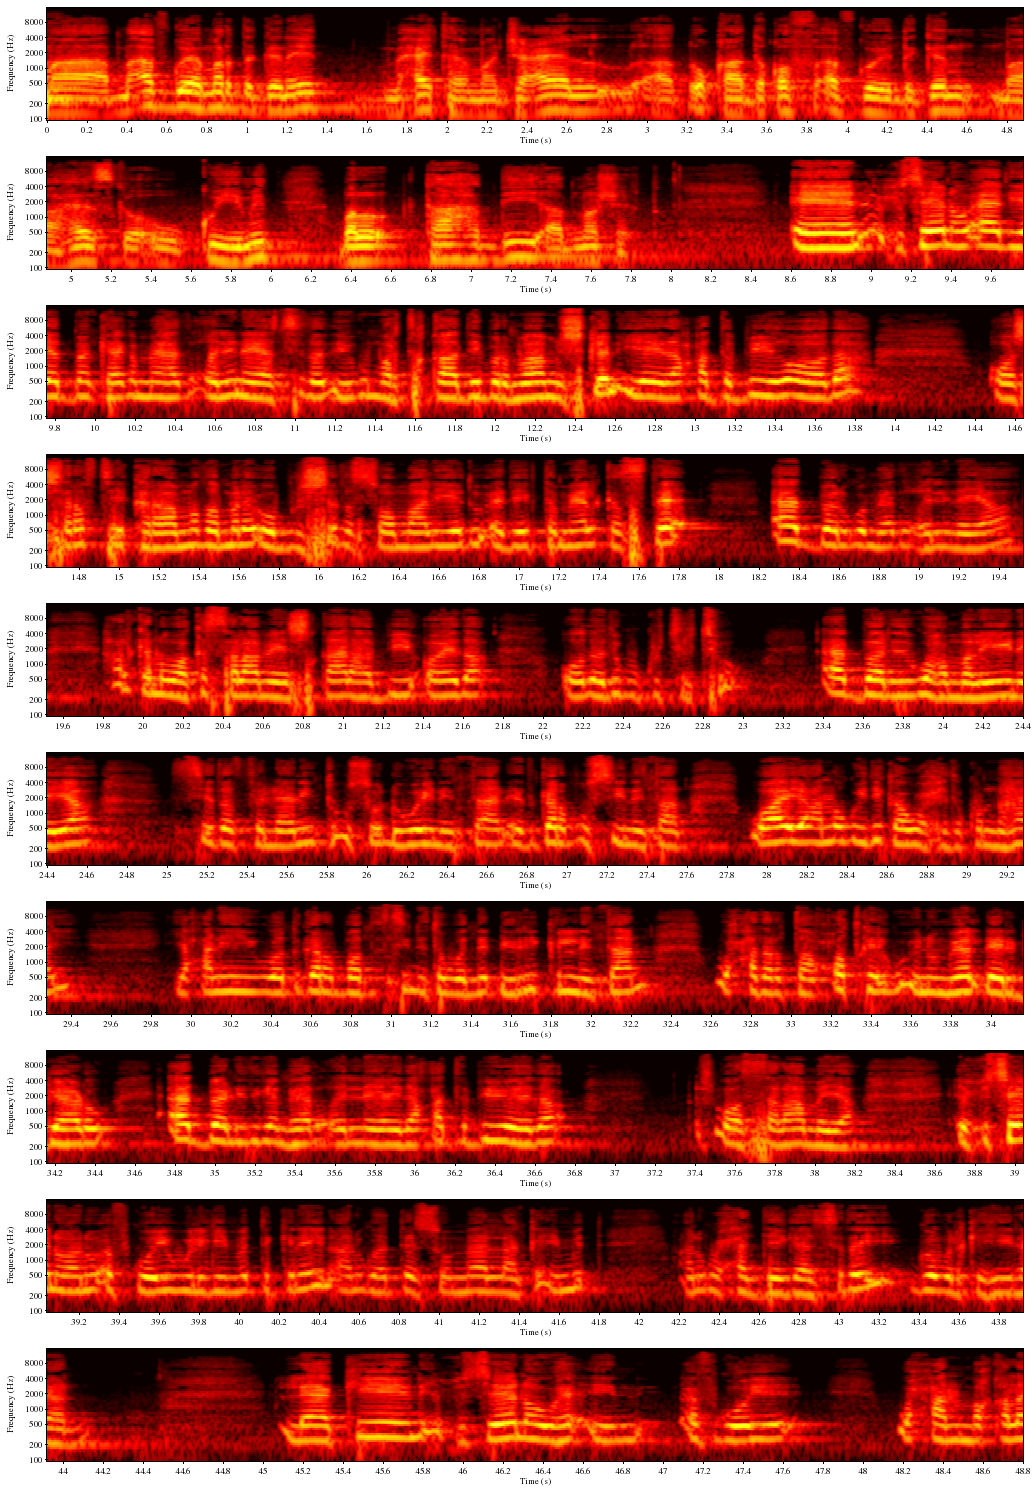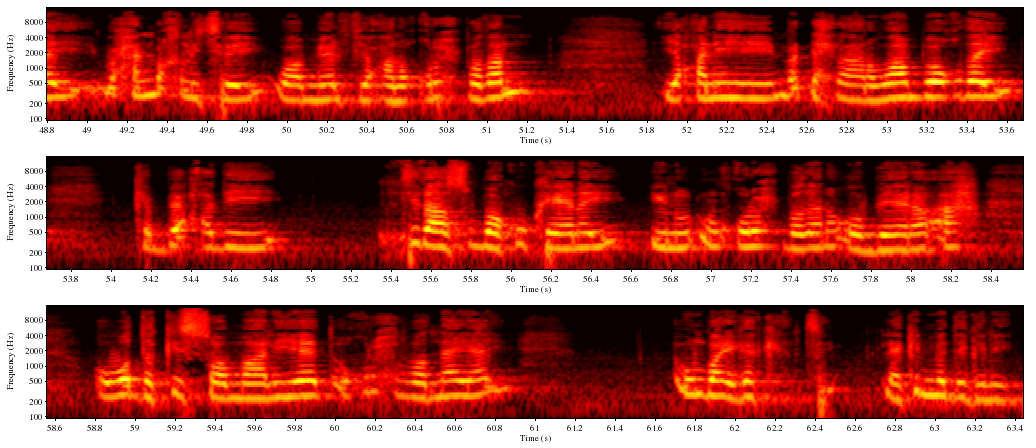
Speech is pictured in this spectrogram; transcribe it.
Ma ma afgooye mar deganeed maxay tahay? Ma jaceyl aad u qaaday qof afgooye degan ma heeska uu ku yimid? Bal taa haddii aad noo sheegto. Xuseen oo aad iyo aad baan kaaga mahad celinayaa sidaad iigu martiqaaday barnaamijkan iyo idaacadda biidooda oo sharaftii karaamada male oo bulshada soomaaliyeed u adeegta meel kaste aad baan uga mahad celinayaa. Halkana waa ka salaamaya shaqaalaha b oda ood adigu ku jirto. Aad baan idigu hamalaynayaa sidaad fanaaniinta u soo dhaweynaysaan eed garab u waayo anagu idinkaa wax idinku nahay. Yacni waad garab baad siinaysaan waadna dhiiri gelinaysaan. Waxaad rabtaan codkaygu inuu meel dheer gaadho. Aad baan idiga mahad celinaya idaacadda biyoheeda waan salaamaya. Xuseen oo anu afgooye weligay ma deganayn anigu hadda somalilan ka imid anigu waxaan deegaansaday gobolka hiiraan laakiin xuseenow afgooye waxaan maqlay waxaan maqli jiray. Waa meel fiican qurux badan. Yacni ma dhexdaana waan booqday. Kabacdi sidaas baa ku keenay inuu dhul qurux badan oo beero ah oo wadankii soomaaliyeed oo qurux badnaa yahay. Unbaa iga keentay laakiin ma deganayn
